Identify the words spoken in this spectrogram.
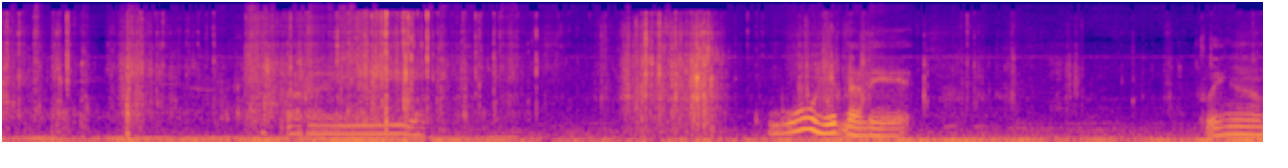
ดอะไรโอ้เห็ดน่ะแหละสวยงาม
